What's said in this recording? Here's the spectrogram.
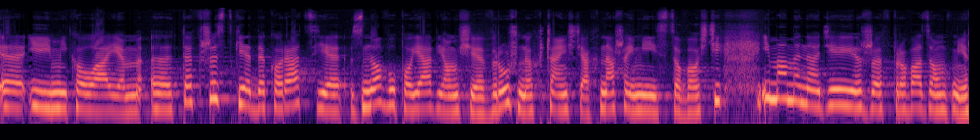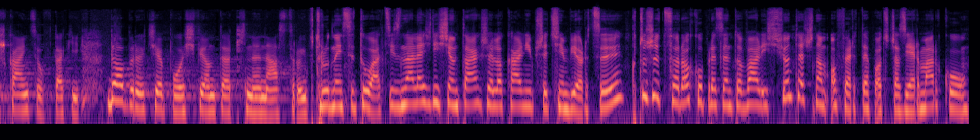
e, i Mikołajem. E, Te wszystkie dekoracje znowu pojawią się w różnych częściach naszej miejscowości i mamy nadzieję, że wprowadzą w mieszkańców taki dobry, ciepły, świąteczny nastrój. W trudnej sytuacji znaleźli się także lokalni przedsiębiorcy, którzy co roku prezentowali świąteczną ofertę podczas jarmarku.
